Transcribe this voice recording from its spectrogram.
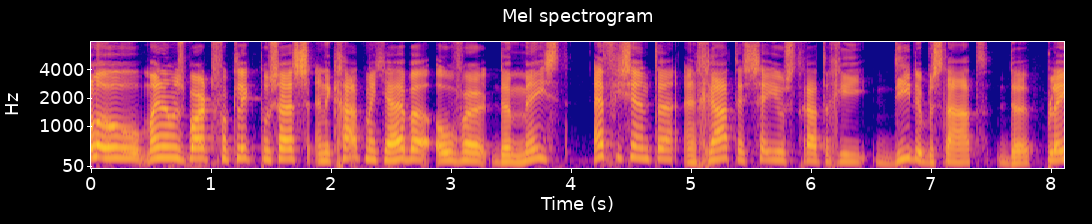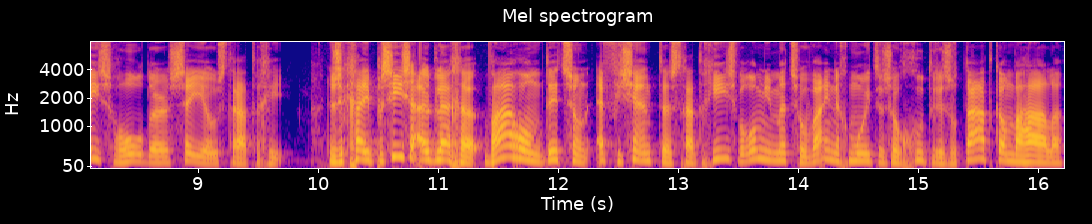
Hallo, mijn naam is Bart van Klikproces en ik ga het met je hebben over de meest efficiënte en gratis SEO-strategie die er bestaat, de placeholder SEO-strategie. Dus ik ga je precies uitleggen waarom dit zo'n efficiënte strategie is, waarom je met zo weinig moeite zo goed resultaat kan behalen.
